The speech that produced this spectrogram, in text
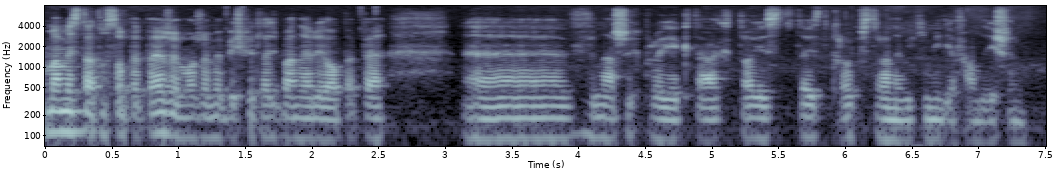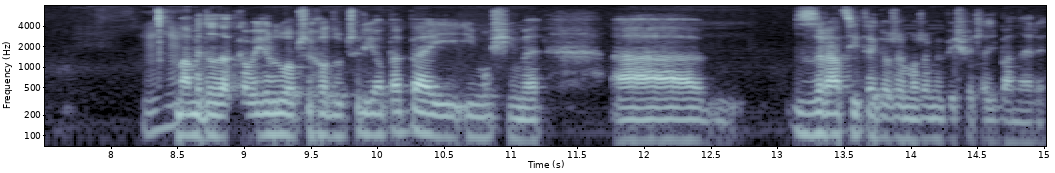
mamy status OPP, że możemy wyświetlać banery OPP w naszych projektach. To jest, to jest krok w stronę Wikimedia Foundation. Mhm. Mamy dodatkowe źródło przychodu, czyli OPP i, i musimy z racji tego, że możemy wyświetlać banery,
